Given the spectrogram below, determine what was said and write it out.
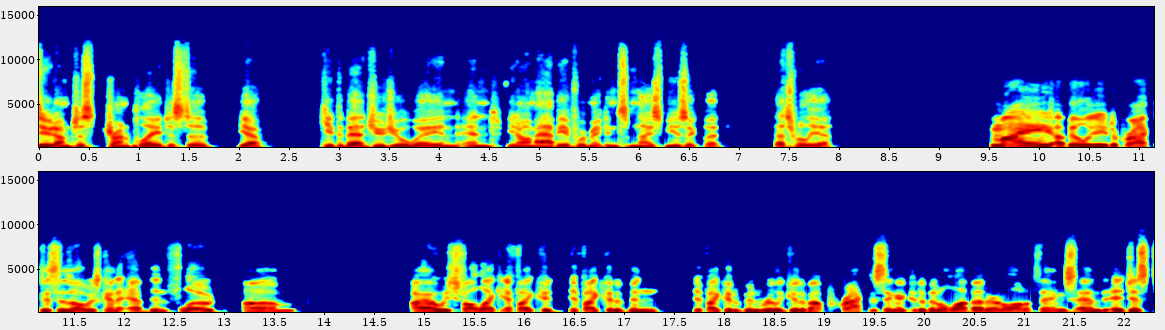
dude, I'm just trying to play just to, yeah, keep the bad juju away. And, and, you know, I'm happy if we're making some nice music, but that's really it. My ability to practice has always kind of ebbed and flowed. Um, I always felt like if I could, if I could have been, if I could have been really good about practicing, I could have been a lot better at a lot of things. And it just,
